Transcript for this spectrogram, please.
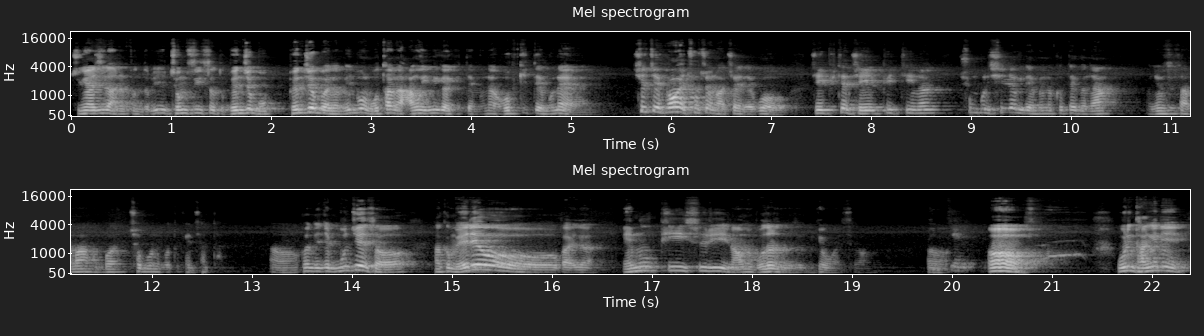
중요하지도 않을 뿐더러 이 점수 있어도 면접 못, 면접에서 일본어 못하면 아무 의미가 있기 때문에 없기 때문에 실제 회화에 초점을 맞춰야 되고 JPT, JPT는 충분히 실력이 되면 그때 그냥 연습 삼아 한번 쳐보는 것도 괜찮다. 어, 그런데 이제 문제에서 가끔 외래어가 아니라 MP3 나오면 못 알아듣는 경우가 있어. 어, 이제 어, 우린 당연히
